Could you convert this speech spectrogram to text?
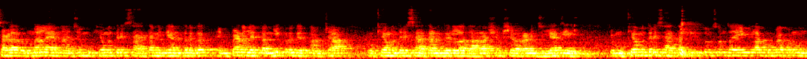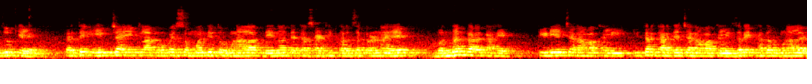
सगळ्या रुग्णालयांना जी मुख्यमंत्री सहायता निधी अंतर्गत एम्पॅनल आहेत अंगीकृत आहेत. आमच्या मुख्यमंत्री सहायता निधीला धाराशिव शहर आणि जिल्ह्यातली की मुख्यमंत्री सहायता निधीतून समजा एक लाख रुपये आपण मंजूर केले तर ते एकच्या एक लाख रुपये संबंधित रुग्णाला देणं त्याच्यासाठी खर्च करणं हे बंधनकारक आहे. टी डी एच्या नावाखाली इतर कार्याच्या नावाखाली जर एखादं रुग्णालय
